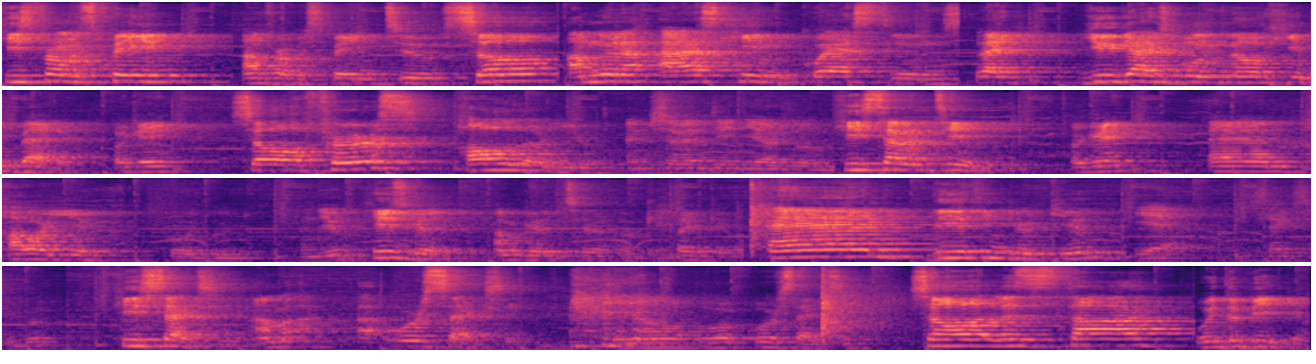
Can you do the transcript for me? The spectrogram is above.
He's from Spain. I'm from Spain too. So I'm gonna ask him questions. Like you guys will know him better. Okay. So first, how old are you? I'm 17 years old. He's 17. Okay. And how are you? Good, good. And you? He's good. I'm good too. Okay. Thank you. And do you think you're cute? Yeah. Sexy, bro. He's sexy. I'm. Uh, we're sexy. You know, we're, we're sexy. So let's start with the video.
